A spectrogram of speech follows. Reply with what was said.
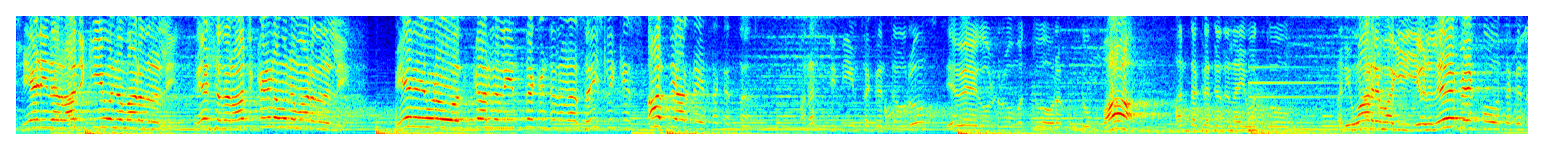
ಸೇಡಿನ ರಾಜಕೀಯವನ್ನು ಮಾಡೋದ್ರಲ್ಲಿ ದೇಶದ ರಾಜಕಾರಣವನ್ನು ಮಾಡೋದ್ರಲ್ಲಿ, ಬೇರೆಯವರ ಅಧಿಕಾರದಲ್ಲಿ ಇರ್ತಕ್ಕಂಥದನ್ನ ಸಹಿಸಲಿಕ್ಕೆ ಸಾಧ್ಯ ಆಗದೆ ಇರ್ತಕ್ಕಂಥ ಮನಸ್ಥಿತಿ ಇರ್ತಕ್ಕಂಥವರು ದೇವೇಗೌಡರು ಮತ್ತು ಅವರ ಕುಟುಂಬ ಅಂತಕ್ಕಂಥದನ್ನ ಇವತ್ತು ಅನಿವಾರ್ಯವಾಗಿ ಹೇಳಲೇಬೇಕು ಅಂತಕ್ಕಂಥ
